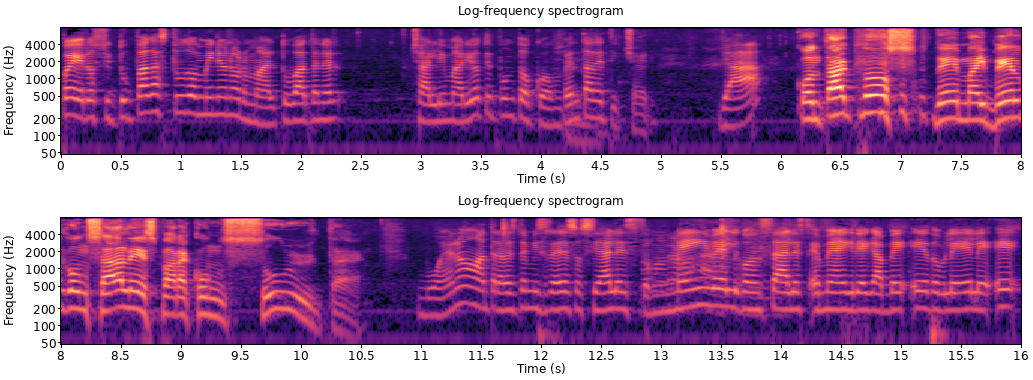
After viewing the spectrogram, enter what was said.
Pero si tú pagas tu dominio normal, tú vas a tener charlimariotti.com, venta de t-shirt. ¿Ya? Contactos de Maybel González para consulta. Bueno, a través de mis redes sociales, Maybel González, M-A-Y-B-E-W-L-E, E,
